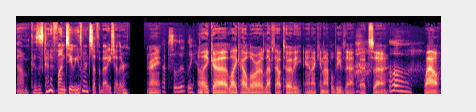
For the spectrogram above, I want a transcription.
Um, cause it's kind of fun too. You learn stuff about each other. right. Absolutely. Like uh, like how Laura left out Toby, and I cannot believe that. That's uh, Oh, wow.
